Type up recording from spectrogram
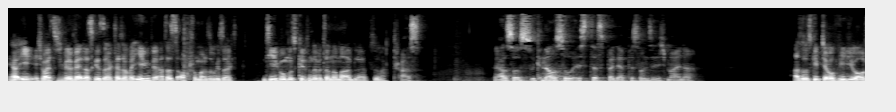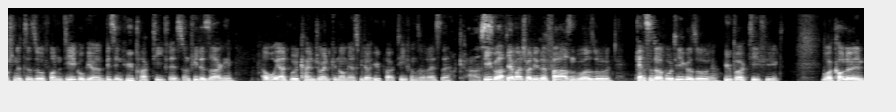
Ja, eh- ich weiß nicht, wer, wer das gesagt hat, aber irgendwer hat das auch schon mal so gesagt. Diego muss kiffen, damit er normal bleibt. So. Krass. Ja, so genau so ist das bei der Person, die ich meine. Also es gibt ja auch Videoausschnitte so von Diego, wie er ein bisschen hyperaktiv ist und viele sagen, oh, er hat wohl keinen Joint genommen, er ist wieder hyperaktiv und so, weißt du? Krass. Diego hat ja manchmal diese Phasen, wo er so, kennst du doch, wo Diego so hyperaktiv wirkt, wo er Kolle in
